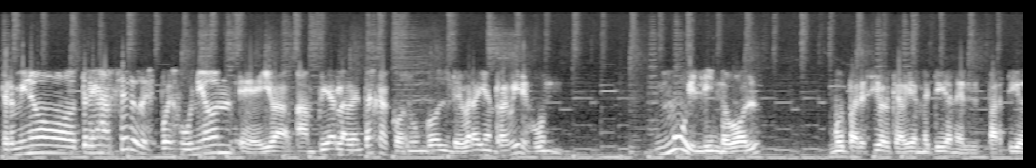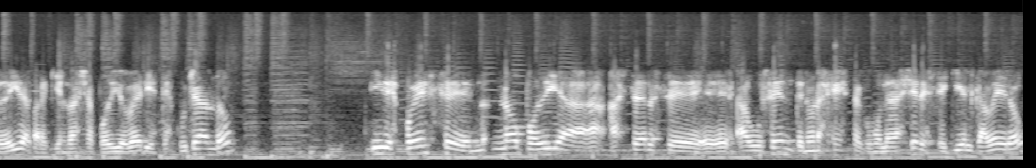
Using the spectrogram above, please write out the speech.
Terminó 3 a 0, después Unión eh, iba a ampliar la ventaja con un gol de Brian Ramírez, un muy lindo gol, muy parecido al que había metido en el partido de ida, para quien lo haya podido ver y esté escuchando y después eh, no, podía hacerse eh, ausente en una gesta como la de ayer Ezequiel Cabero,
